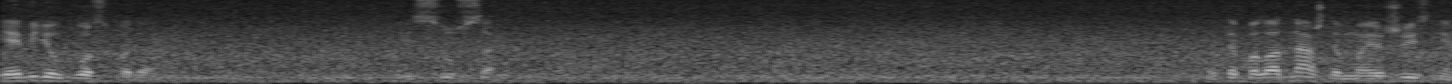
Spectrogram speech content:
Я видел Господа, Иисуса. Это было однажды в моей жизни,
